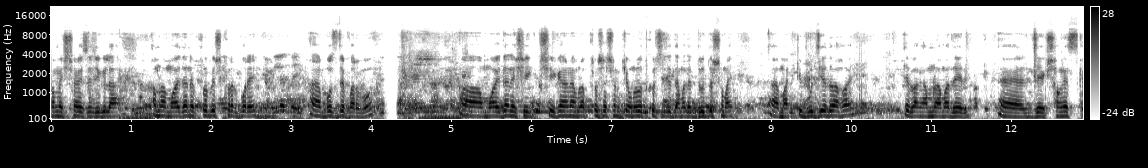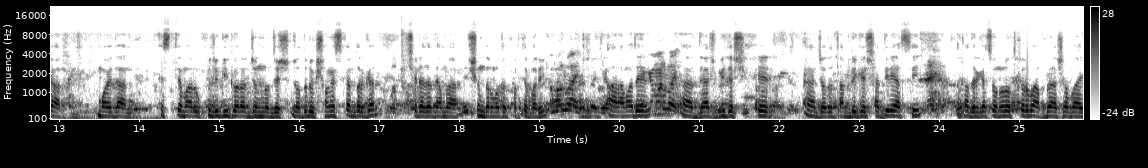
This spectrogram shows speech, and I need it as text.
সমস্যা হয়েছে যেগুলা আমরা ময়দানে প্রবেশ করার পরে বুঝতে পারব। ময়দানে সেই সেই কারণে আমরা প্রশাসনকে অনুরোধ করছি যাতে আমাদের দ্রুত সময় মাঠটি বুঝিয়ে দেওয়া হয় এবং আমরা আমাদের যে সংস্কার ময়দান ইস্তেমার উপযোগী করার জন্য যে যতটুকু সংস্কার দরকার, সেটা যাতে আমরা সুন্দর মতো করতে পারি। আর আমাদের দেশ বিদেশের যত তাবলিগের সাথীরা আছি, তাদের কাছে অনুরোধ করব, আপনারা সবাই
